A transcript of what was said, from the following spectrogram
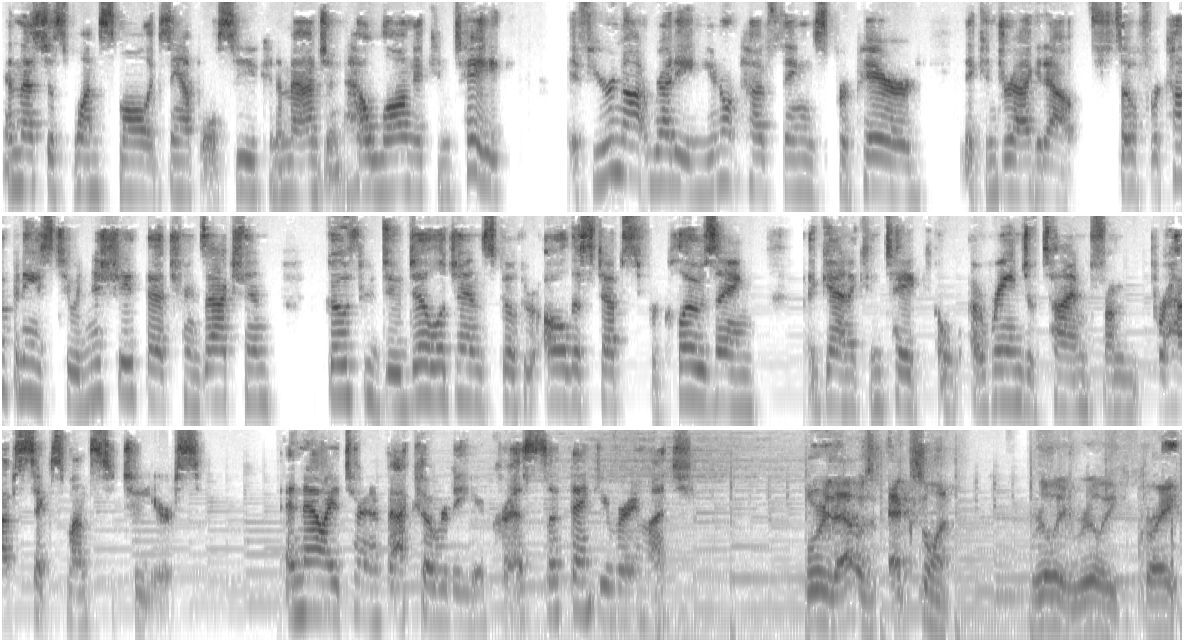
And that's just one small example. So you can imagine how long it can take if you're not ready and you don't have things prepared, it can drag it out. So for companies to initiate that transaction, go through due diligence, go through all the steps for closing, again, it can take a, a range of time from perhaps 6 months to 2 years. And now I turn it back over to you, Chris. So thank you very much. Lori, that was excellent. Really, really great.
